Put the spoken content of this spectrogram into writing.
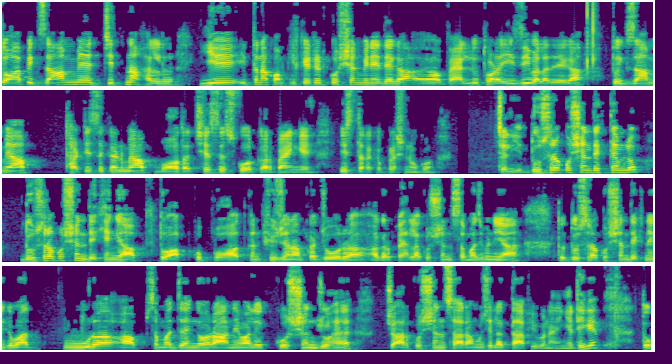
तो आप एग्ज़ाम में जितना हल, ये इतना कॉम्प्लिकेटेड क्वेश्चन भी नहीं देगा वैल्यू थोड़ा इजी वाला देगा। तो एग्ज़ाम में आप थर्टी सेकेंड में आप बहुत अच्छे से स्कोर कर पाएँगे, इस तरह के प्रश्नों को। चलिए, दूसरा क्वेश्चन देखते हैं हम लोग। दूसरा क्वेश्चन देखेंगे आप तो आपको बहुत कंफ्यूजन आपका जो रहा। अगर पहला क्वेश्चन समझ में नहीं आया तो दूसरा क्वेश्चन देखने के बाद पूरा आप समझ जाएँगे और आने वाले क्वेश्चन जो है, चार क्वेश्चन सारा मुझे लगता है आप ही बनाएँगे, ठीक है? तो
